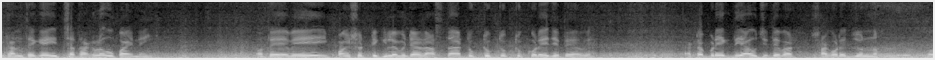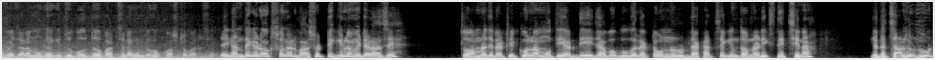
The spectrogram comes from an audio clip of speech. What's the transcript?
এখান থেকে ইচ্ছা থাকলেও উপায় নেই। অতএব এই পঁয়ষট্টি কিলোমিটার রাস্তা টুকটুক টুকটুক করেই যেতে হবে। একটা ব্রেক দেওয়া উচিত এবার সাগরের জন্য। তবে যারা মুখে কিছু বলতেও পারছে না, কিন্তু খুব কষ্ট পাচ্ছে। এখান থেকে রক্সলের বাষট্টি কিলোমিটার আছে। তো আমরা যেটা ঠিক করলাম, মতিহার দিয়েই যাব। গুগল একটা অন্য রুট দেখাচ্ছে, কিন্তু আমরা রিস্ক নিচ্ছি না। যেটা চালু রুট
